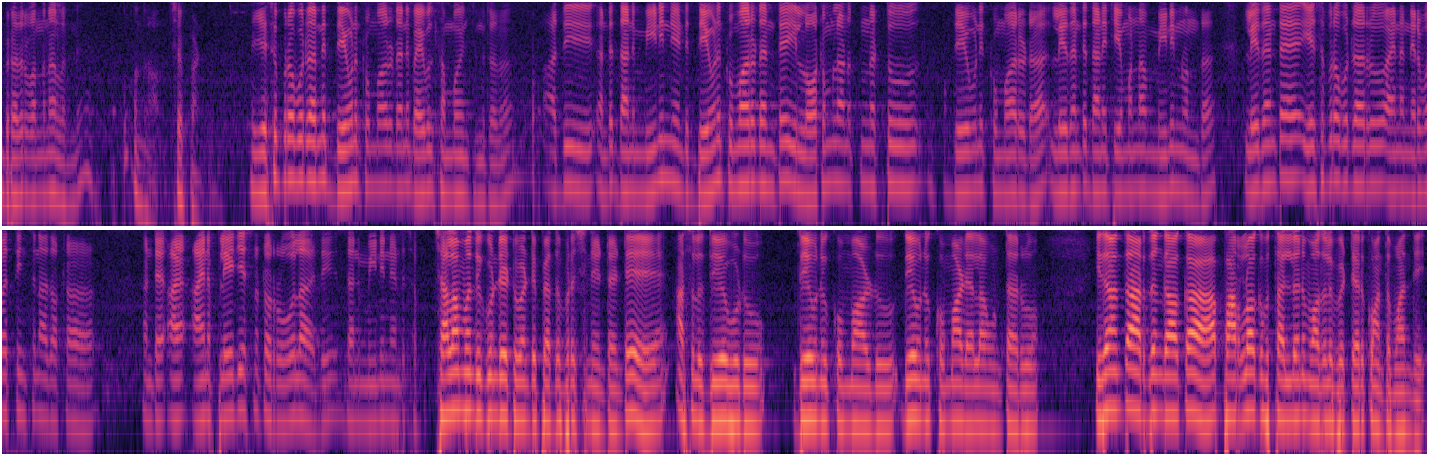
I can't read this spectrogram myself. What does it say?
బ్రదర్ వందనాలండి. వందనాలు. చెప్పండి. యేసుప్రభుడు అని దేవుని కుమారుడు అని బైబిల్ సంభవించింది కదా. అది అంటే దాని మీనింగ్ ఏంటి? దేవుని కుమారుడు అంటే ఈ లోకంలో అనుకున్నట్టు దేవుని కుమారుడా? లేదంటే దానికి ఏమన్నా మీనింగ్ ఉందా? లేదంటే యేసుప్రభు గారు ఆయన నిర్వర్తించిన అదొక అంటే ఆయ- ఆయన ప్లే చేసినట్టు రోలా అది? దాని మీనింగ్ ఏంటో చెప్ప చాలామందికి ఉండేటువంటి పెద్ద ప్రశ్న ఏంటంటే అసలు దేవుడు దేవుని కుమారుడు దేవుని కుమారుడు ఎలా ఉంటారు? ఇదంతా అర్థం కాక పరలోకపు తల్లిని మొదలుపెట్టారు కొంతమంది.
